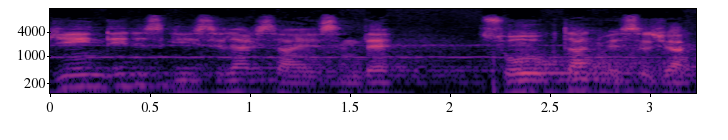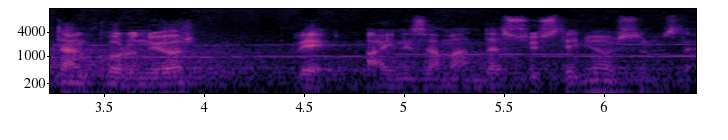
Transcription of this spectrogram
Giyindiğiniz giysiler sayesinde soğuktan ve sıcaktan korunuyor ve aynı zamanda süsleniyorsunuz da.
